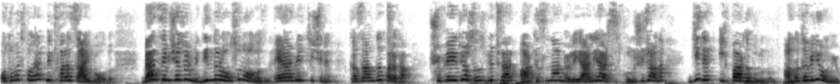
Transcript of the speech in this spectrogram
Otomatik olarak bir para sahibi oldu. Ben size bir şey söyleyeyim mi? Dindar olsun olmasın. Eğer bir kişinin kazandığı paradan şüphe ediyorsanız lütfen arkasından böyle yerli yersiz konuşacağına gidin ihbarda bulunun. Anlatabiliyor muyum?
